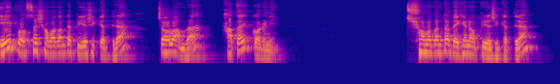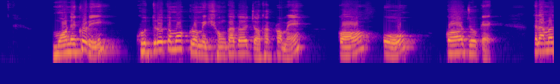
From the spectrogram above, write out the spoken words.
এই প্রশ্নের সমাধানটা প্রিয় শিক্ষার্থীরা, চলো আমরা খাতায় করে নিই। সমাধানটা দেখে নাও প্রিয় শিক্ষার্থীরা। মনে করি ক্ষুদ্রতম ক্রমিক সংখ্যাদ্বয় যথাক্রমে ক, ও ক যোগ এক। তাহলে আমরা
